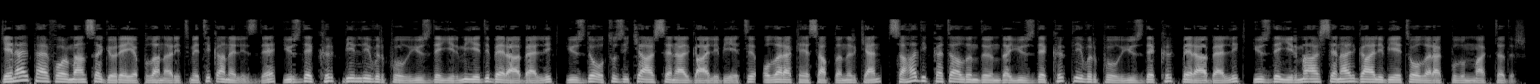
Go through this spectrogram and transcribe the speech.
Genel performansa göre yapılan aritmetik analizde, %41 Liverpool %27 beraberlik, %32 Arsenal galibiyeti, olarak hesaplanırken, saha dikkate alındığında %40 Liverpool %40 beraberlik, %20 Arsenal galibiyeti olarak bulunmaktadır.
